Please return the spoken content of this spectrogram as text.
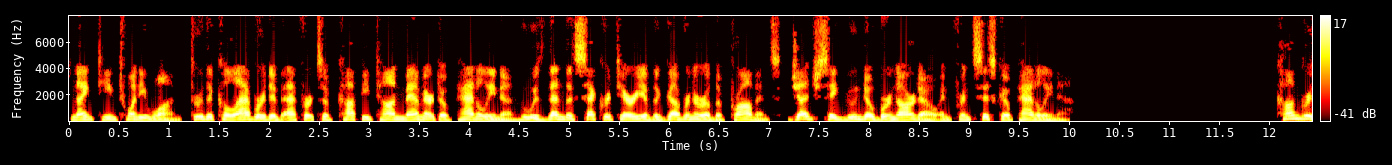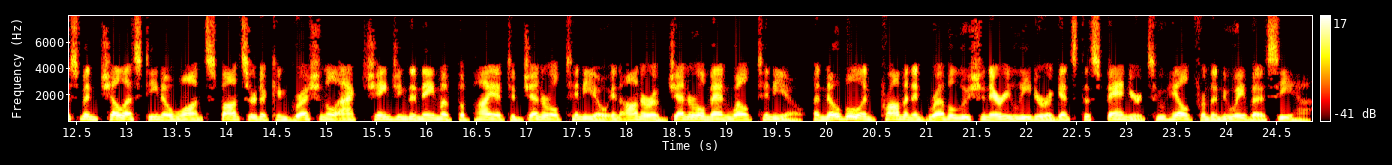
1921, through the collaborative efforts of Capitan Mamerto Padolina who was then the secretary of the governor of the province, Judge Segundo Bernardo and Francisco Padolina. Congressman Celestino Juan sponsored a congressional act changing the name of Papaya to General Tinio in honor of General Manuel Tinio, a noble and prominent revolutionary leader against the Spaniards who hailed from the Nueva Ecija.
